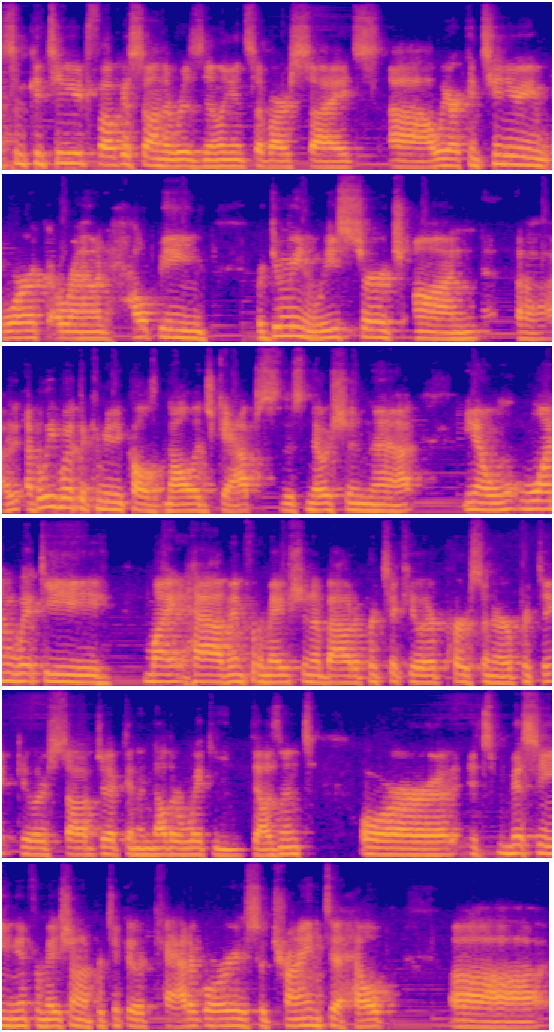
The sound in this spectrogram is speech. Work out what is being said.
Some continued focus on the resilience of our sites. Uh, we are continuing work around helping, we're doing research on, uh, I, I believe what the community calls knowledge gaps, this notion that, you know, one wiki might have information about a particular person or a particular subject and another wiki doesn't, or it's missing information on a particular category. So trying to help uh,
